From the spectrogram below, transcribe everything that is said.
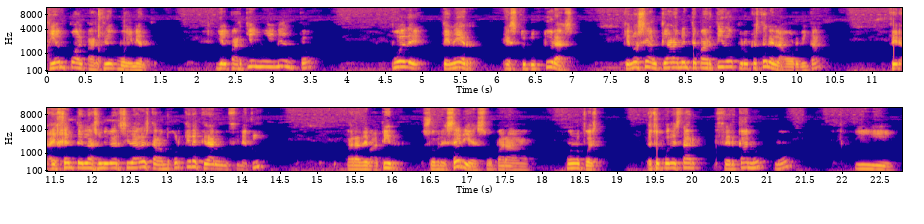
tiempo al partido en movimiento. Y el partido en movimiento puede tener estructuras que no sean claramente partido, pero que estén en la órbita. Es decir, hay gente en las universidades que a lo mejor quiere crear un cineclub para debatir sobre series o para bueno, pues eso puede estar cercano, ¿no? Y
